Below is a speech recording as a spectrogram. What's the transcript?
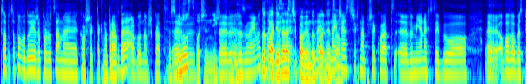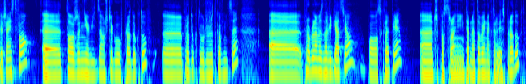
co, co powoduje, że porzucamy koszyk tak naprawdę, albo na przykład Jest e, mnóstwo czynników. że, że nie? rezygnujemy. to Dokładnie, najczę- zaraz ci powiem na- dokładnie W co. najczęstszych na przykład e, wymienianych tutaj było e, obawy o bezpieczeństwo, e, to, że nie widzą szczegółów produktów, e, produktu użytkownicy, e, problemy z nawigacją po sklepie, e, czy po stronie internetowej, na której jest produkt.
